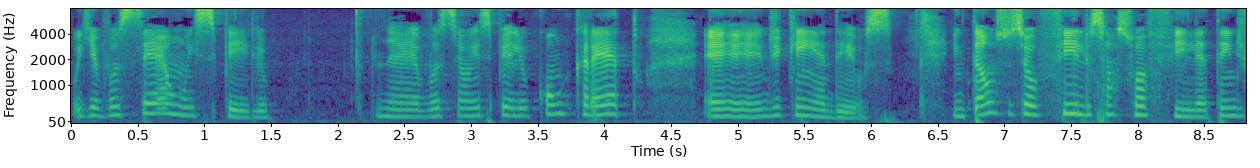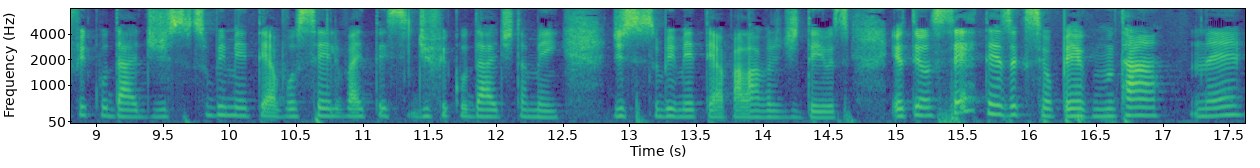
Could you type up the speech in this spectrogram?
porque você é um espelho né? Você é um espelho concreto é, de quem é Deus. Então, se o seu filho, se a sua filha tem dificuldade de se submeter a você, ele vai ter dificuldade também de se submeter à palavra de Deus. Eu tenho certeza que se eu perguntar, né,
